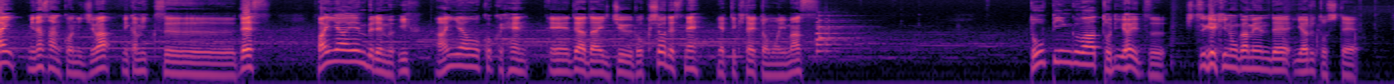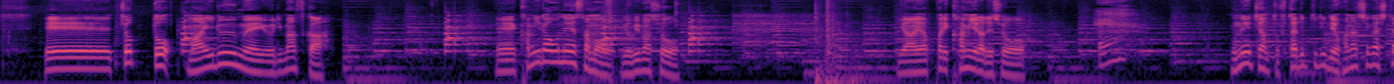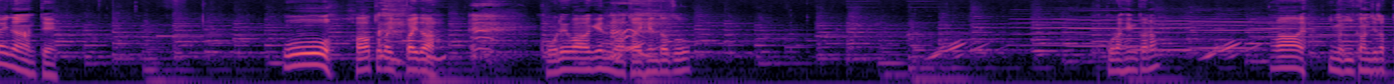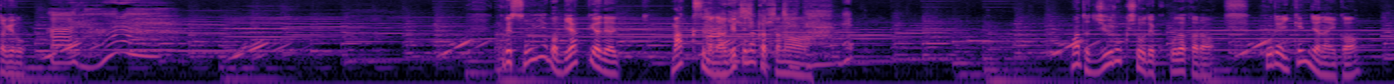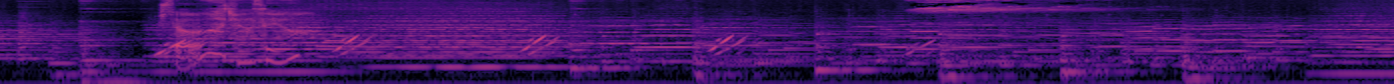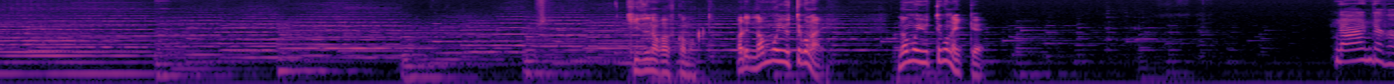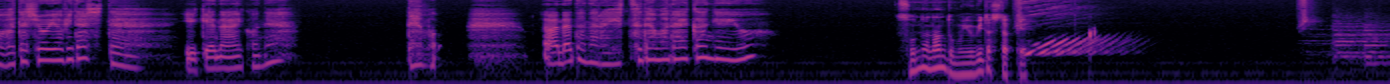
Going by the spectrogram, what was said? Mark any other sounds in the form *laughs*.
はい、皆さんこんにちは、ミカミックスです。ファイアーエンブレム IF アンヤ王国編、えーでは第16章ですね、やっていきたいと思います。ドーピングはとりあえず出撃の画面でやるとして、えー、ちょっとマイルームへ寄りますか。えー、カミラお姉様を呼びましょう。いやー、やっぱりカミラでしょう。え？お姉ちゃんと二人きりでお話がしたいだなんて。おお、ハートがいっぱいだ。*laughs* これはあげるのは大変だぞ。ここら辺かな？ああ、今いい感じだったけど。あらあらこれそういえば白夜でマックスまで上げてなかったな。まだ16章でここだから、これはいけんじゃないか？そう上手よ絆が深まった。あれ何も言ってこない？何も言ってこないっけ？何度も私を呼び出していけない子ね。でもあなたならいつでも大歓迎よ。そんな何度も呼び出したっけ？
